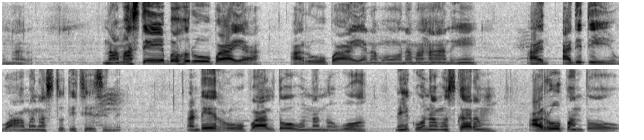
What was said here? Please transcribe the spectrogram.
ఉన్నారు. నమస్తే బహురూపాయ అరూపాయ నమో నమ అని అదితి వామన స్థుతి చేసింది. అంటే రూపాలతో ఉన్న నువ్వు నీకు నమస్కారం అరూపంతో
